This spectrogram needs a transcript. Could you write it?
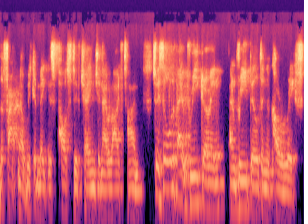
the fact that we can make this positive change in our lifetime. So it's all about regrowing and rebuilding a coral reef.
